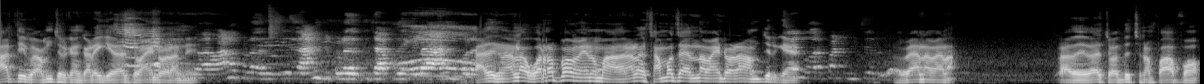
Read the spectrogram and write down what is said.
ஆர்த்தி இப்போ அமைச்சிருக்கேன் கடைக்கு ஏதாச்சும் வாங்கிட்டு வரான்னு அதுக்கு நல்லா உரப்பாக வேணுமா அதனால் சமைச்சா இருந்தால் வாங்கிட்டு வரான்னு அமைச்சிருக்கேன். வேணாம் வேணாம். அது ஏதாச்சும் வந்துச்சுன்னா பார்ப்போம்.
